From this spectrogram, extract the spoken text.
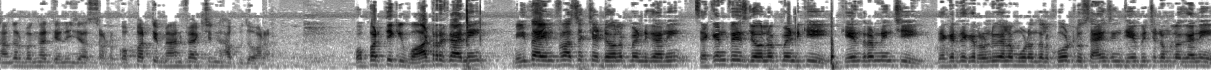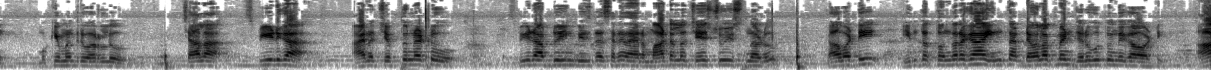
సందర్భంగా తెలియజేస్తాడు కొప్పర్తి మ్యానుఫ్యాక్చరింగ్ హబ్ ద్వారా. కొప్పర్తికి వాటర్ కానీ మిగతా ఇన్ఫ్రాస్ట్రక్చర్ డెవలప్మెంట్ కానీ సెకండ్ ఫేజ్ డెవలప్మెంట్కి కేంద్రం నుంచి దగ్గర దగ్గర రెండు వేల మూడు వందల కోట్లు శాంక్షన్ చేయించడంలో కానీ ముఖ్యమంత్రి వర్లు చాలా స్పీడ్గా ఆయన చెప్తున్నట్టు స్పీడ్ ఆఫ్ డూయింగ్ బిజినెస్ అనేది ఆయన మాటల్లో చేసి చూపిస్తున్నాడు. కాబట్టి ఇంత తొందరగా ఇంత డెవలప్మెంట్ జరుగుతుంది కాబట్టి ఆ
